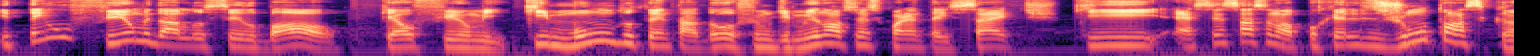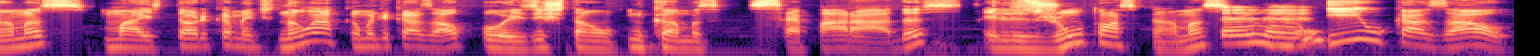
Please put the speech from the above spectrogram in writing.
E tem um filme da Lucille Ball, que é o filme Que Mundo Tentador, filme de 1947, que é sensacional, porque eles juntam as camas, mas teoricamente não é a cama de casal, pois estão em camas separadas. Eles juntam as camas Uhum. e o casal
